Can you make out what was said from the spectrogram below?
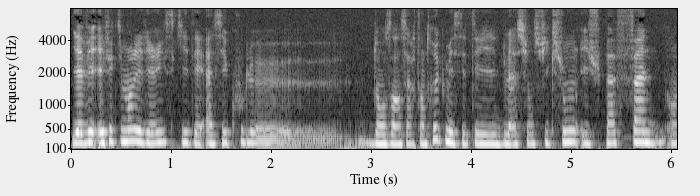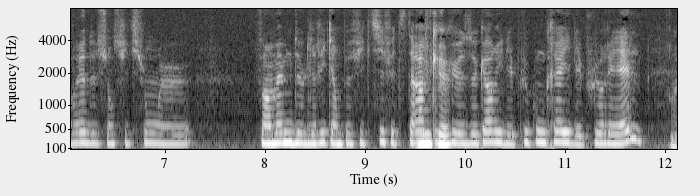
il y avait effectivement les lyrics qui étaient assez cool euh, dans un certain truc, mais c'était de la science-fiction, et je suis pas fan en vrai de science-fiction, euh, enfin même de lyriques un peu fictifs, etc. Ok. Je trouve que The Car il est plus concret, il est plus réel. Ouais.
